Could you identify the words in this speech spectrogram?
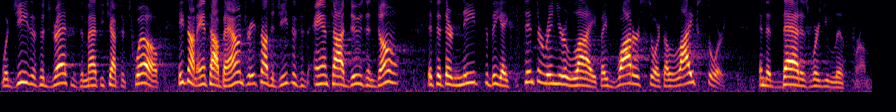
What Jesus addresses in Matthew chapter 12, he's not anti boundary. It's not that Jesus is anti do's and don'ts. It's that there needs to be a center in your life, a water source, a life source, and that that is where you live from.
